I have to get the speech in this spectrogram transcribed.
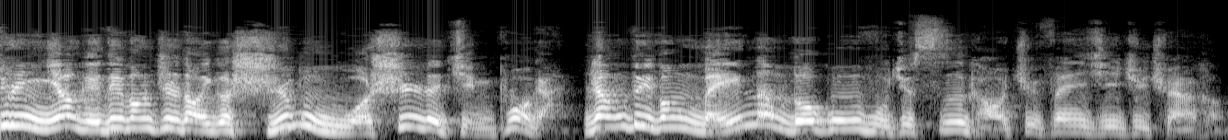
就是你要给对方制造一个时不我失的紧迫感，让对方没那么多功夫去思考、去分析、去权衡。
